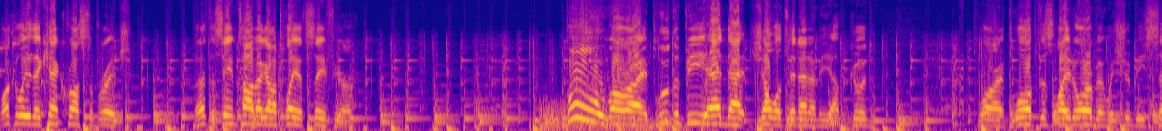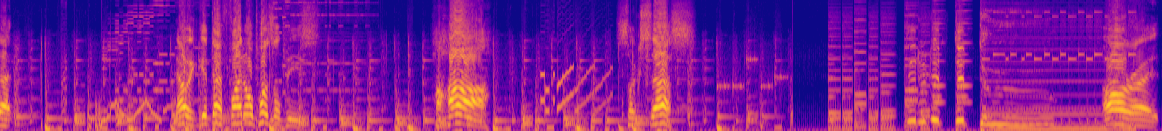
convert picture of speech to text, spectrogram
Luckily they can't cross the bridge. But at the same time, I gotta play it safe here. Boom! Alright, blew the bee and that gelatin enemy up. Good. Alright, blow up this light orb and we should be set. Now we get that final puzzle piece. Haha! -ha! Success! Alright.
